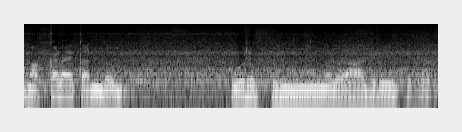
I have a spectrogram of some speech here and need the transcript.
മക്കളെ കണ്ടും ഒരു കുഞ്ഞുങ്ങൾ ആഗ്രഹിക്കുന്നത്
